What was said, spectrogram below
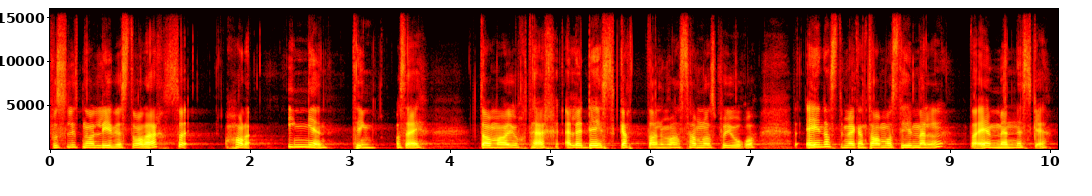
på slutten av livet står der, så har det ingenting å si det vi har gjort her, eller de skattene vi har samla oss på jorda. Det eneste vi kan ta med oss til himmelen, det er mennesket.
